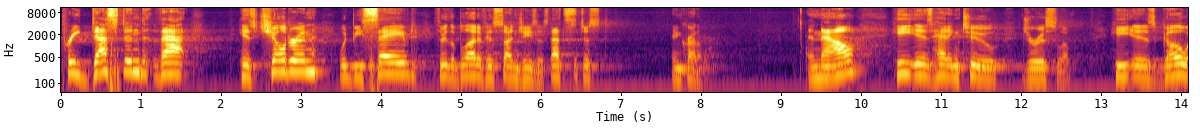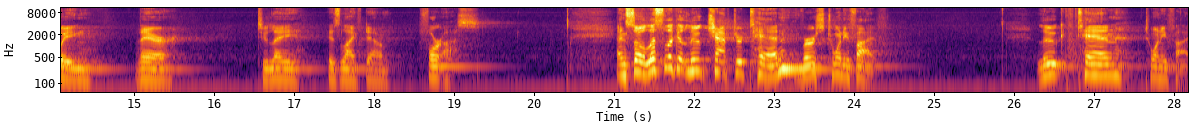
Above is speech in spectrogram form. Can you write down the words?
predestined that his children would be saved through the blood of his son Jesus. That's just incredible. And now he is heading to Jerusalem. He is going there to lay his life down for us. And so let's look at Luke chapter 10, verse 25. Luke 10 25.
